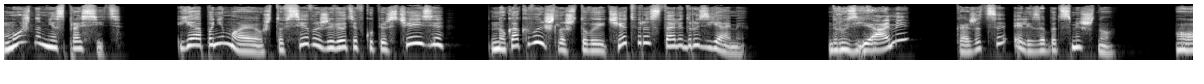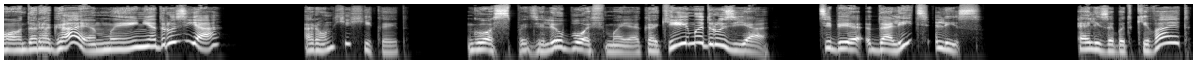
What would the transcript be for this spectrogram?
«Можно мне спросить? Я понимаю, что все вы живете в Куперсчейзе, но как вышло, что вы четверо стали друзьями?» «Друзьями?» Кажется, Элизабет смешно. «О, дорогая, мы не друзья!» Рон хихикает. «Господи, любовь моя, какие мы друзья! Тебе долить, Лис?» Элизабет кивает,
